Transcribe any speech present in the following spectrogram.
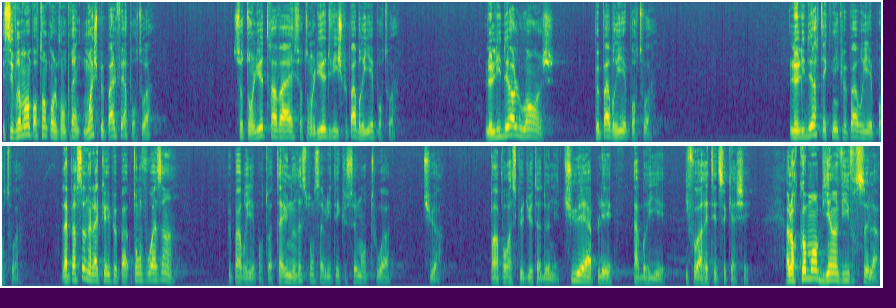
Et c'est vraiment important qu'on le comprenne. Moi, je ne peux pas le faire pour toi. Sur ton lieu de travail, sur ton lieu de vie, je ne peux pas briller pour toi. Le leader louange ne peut pas briller pour toi. Le leader technique ne peut pas briller pour toi. La personne à l'accueil peut pas. Ton voisin ne peut pas briller pour toi. Tu as une responsabilité que seulement toi, tu as par rapport à ce que Dieu t'a donné. Tu es appelé à briller. Il faut arrêter de se cacher. Alors comment bien vivre cela?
